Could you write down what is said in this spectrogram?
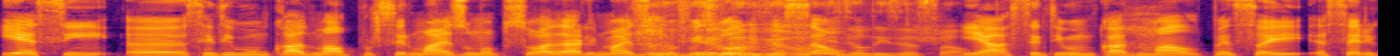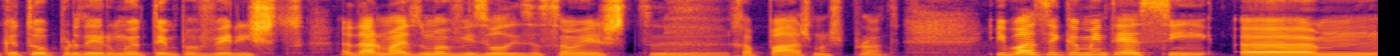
E é assim, ah, senti-me um bocado mal por ser mais uma pessoa a dar-lhe mais uma Ver uma visualização. visualização. Yeah, senti-me um bocado mal, pensei, a sério que eu estou a perder o meu tempo a ver isto, a dar mais uma visualização a este rapaz, mas pronto. E basicamente é assim, hum,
